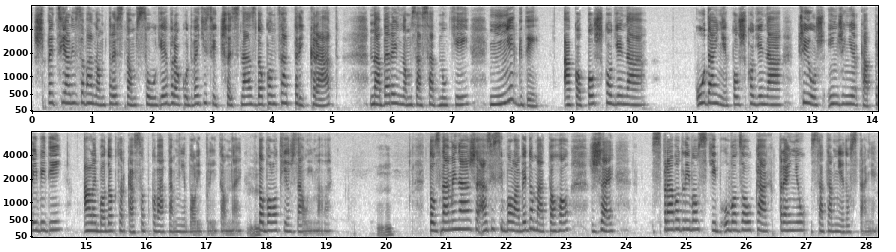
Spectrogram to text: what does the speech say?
špecializovanom trestnom súde v roku 2016 dokonca trikrát, na verejnom zasadnutí nikdy ako poškodená, údajne poškodená, či už inžinierka Prividy, alebo doktorka Sobková tam neboli prítomné. Mm-hmm. To bolo tiež zaujímavé. Mm-hmm. To znamená, že asi si bola vedomá toho, že spravodlivosti v úvodzovkách pre ňu sa tam nedostane.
